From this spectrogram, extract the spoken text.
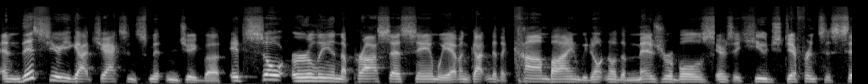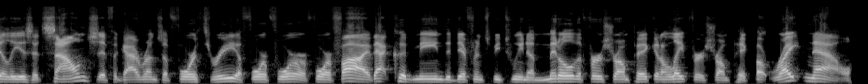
And this year, you got Jaxon Smith-Njigba. It's so early in the process, Sam. We haven't gotten to the combine. We don't know the measurables. There's a huge difference, as silly as it sounds. If a guy runs a 4 3, a 4 4, or 4 5, that could mean the difference between between a middle of the first round pick and a late first round pick. But right now,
